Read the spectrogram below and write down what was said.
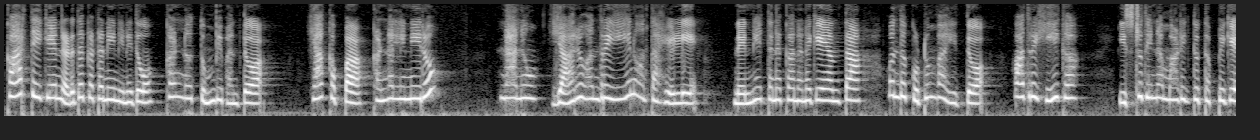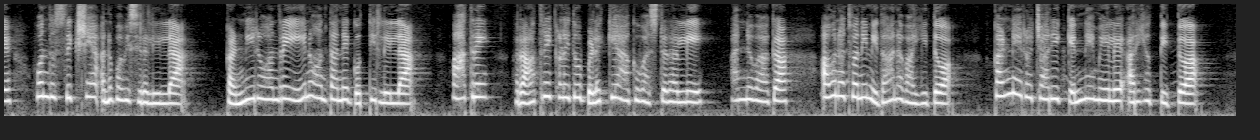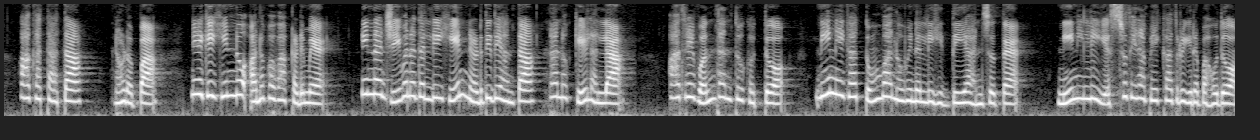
ಕಾರ್ತಿಗೆ ನಡೆದ ಘಟನೆ ನೆನೆದು ಕಣ್ಣು ತುಂಬಿ ಬಂತು. ಯಾಕಪ್ಪ ಕಣ್ಣಲ್ಲಿ ನೀರು? ನಾನು ಯಾರು ಅಂದ್ರೆ ಏನು ಅಂತ ಹೇಳಿ. ನಿನ್ನೆ ತನಕ ನನಗೆ ಅಂತ ಒಂದು ಕುಟುಂಬ ಇತ್ತು. ಆದರೆ ಈಗ ಇಷ್ಟು ದಿನ ಮಾಡಿದ್ದು ತಪ್ಪಿಗೆ ಒಂದು ಶಿಕ್ಷೆ ಅನುಭವಿಸಿರಲಿಲ್ಲ. ಕಣ್ಣೀರು ಅಂದ್ರೆ ಏನು ಅಂತಾನೆ ಗೊತ್ತಿರಲಿಲ್ಲ. ಆದರೆ ರಾತ್ರಿ ಕಳೆದು ಬೆಳಗ್ಗೆ ಆಗುವಷ್ಟರಲ್ಲಿ ಅನ್ನುವಾಗ ಅವನ ಧ್ವನಿ ನಿಧಾನವಾಯಿತು ಕಣ್ಣೀರು ಜಾರಿ ಕೆನ್ನೆ ಮೇಲೆ ಅರಿಯುತ್ತಿತ್ತು. ಆಗ ತಾತ, ನೋಡಪ್ಪ, ನಿನಗೆ ಇನ್ನೂ ಅನುಭವ ಕಡಿಮೆ. ನಿನ್ನ ಜೀವನದಲ್ಲಿ ಏನ್ ನಡೆದಿದೆ ಅಂತ ನಾನು ಕೇಳಲ್ಲ. ಆದ್ರೆ ಒಂದಂತೂ ಗೊತ್ತು, ನೀನೀಗ ತುಂಬಾ ನೋವಿನಲ್ಲಿ ಇದ್ದೀಯ ಅನ್ಸುತ್ತೆ. ನೀನಿಲ್ಲಿ ಎಷ್ಟು ದಿನ ಬೇಕಾದರೂ ಇರಬಹುದು.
